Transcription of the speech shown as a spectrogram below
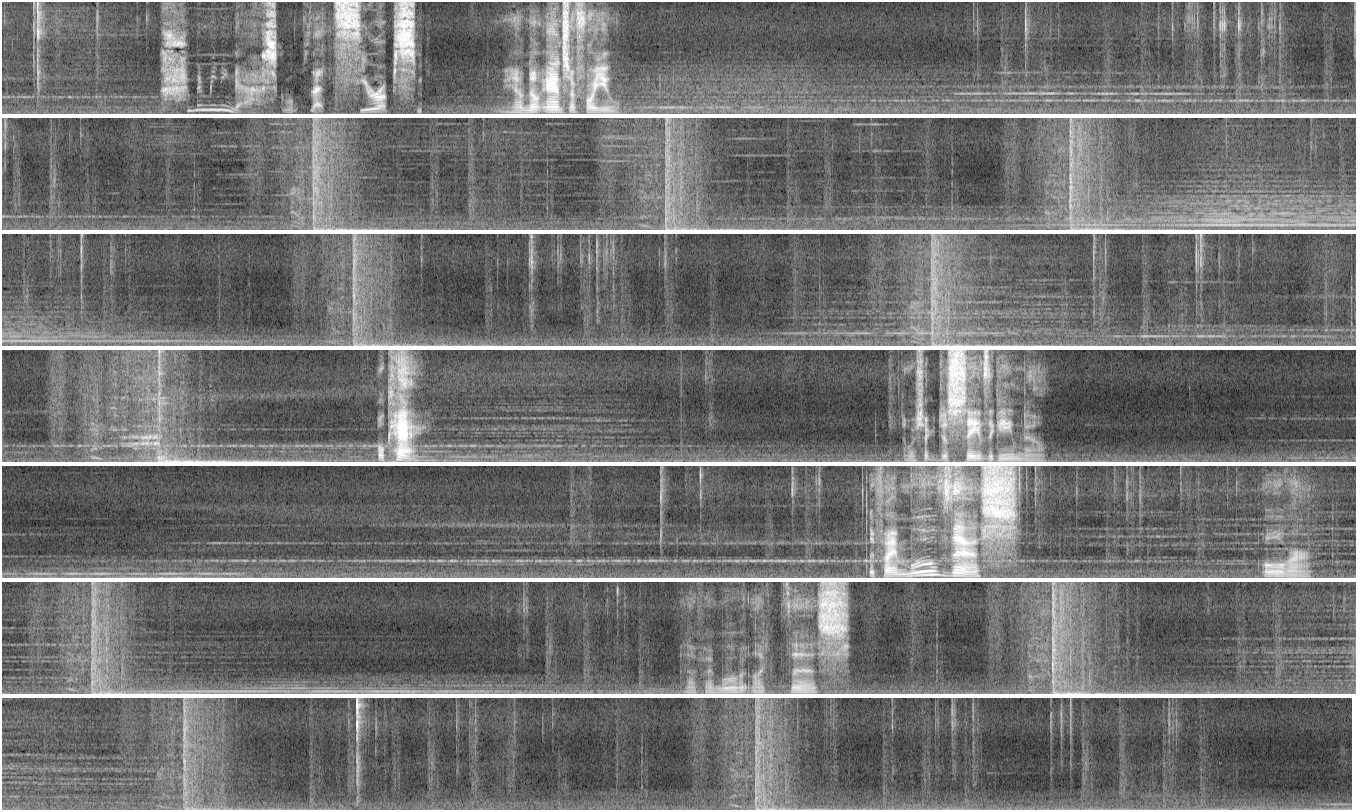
I've been meaning to ask, what was that syrup smell? We have no answer for you. Okay. I wish I could just save the game now. If I move this over if I move it like this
